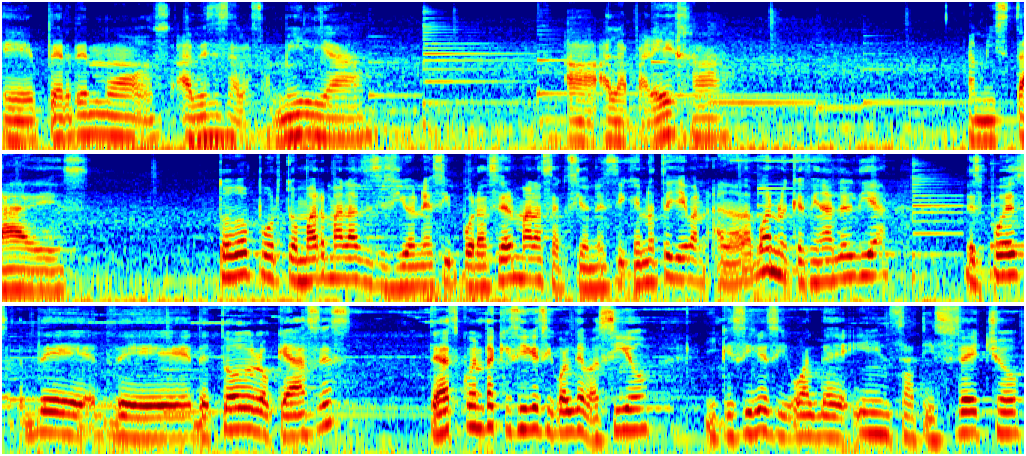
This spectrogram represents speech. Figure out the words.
Eh, perdemos a veces a la familia, a la pareja, amistades, todo por tomar malas decisiones y por hacer malas acciones y que no te llevan a nada bueno y que al final del día, después de, de, todo lo que haces, te das cuenta que sigues igual de vacío y que sigues igual de insatisfecho.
